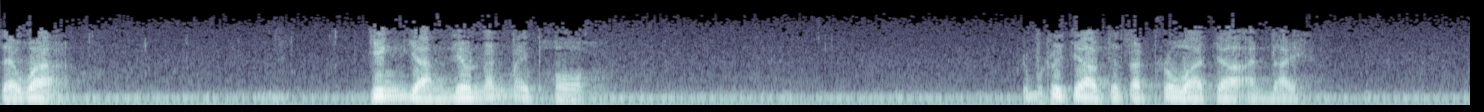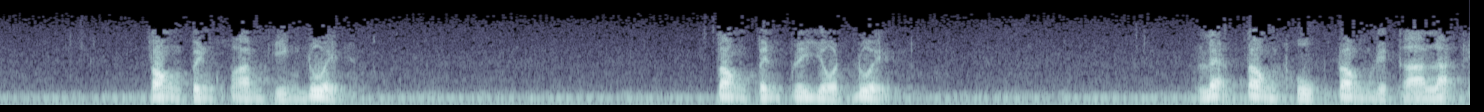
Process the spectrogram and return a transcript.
แต่ว่าจริงอย่างเดียวนั้นไม่พอ พระพุทธเจ้าจะตรัสพระวาจาอันใด ต้องเป็นความจริงด้วย ต้องเป็นประโยชน์ด้วย และต้องถูกต้องในกาละเท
